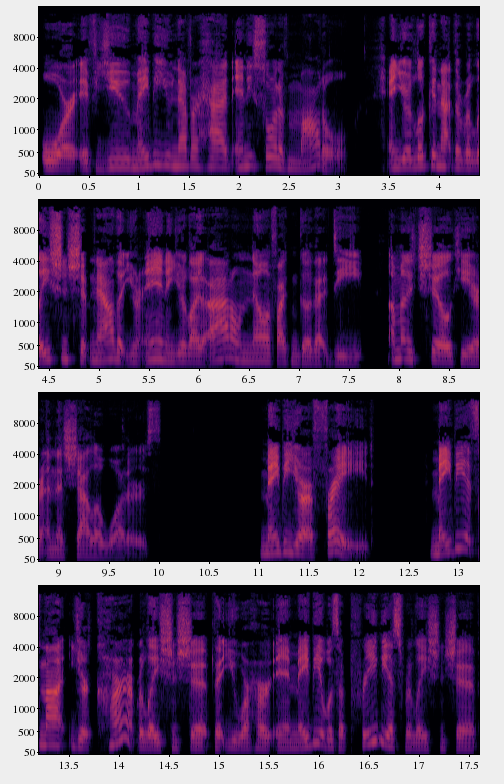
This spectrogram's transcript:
or if you maybe you never had any sort of model and you're looking at the relationship now that you're in and you're like, I don't know if I can go that deep. I'm going to chill here in the shallow waters. Maybe you're afraid. Maybe it's not your current relationship that you were hurt in. Maybe it was a previous relationship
